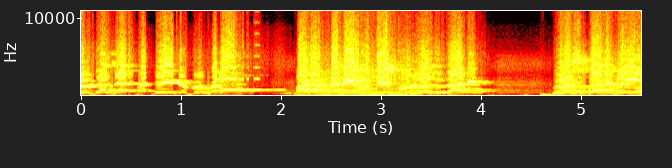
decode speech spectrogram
రెండోసారి మంత్రి అయ్యేటప్పుడు కూడా వాళ్ళందరినీ ఏముంది మూడు రోజులు రాలేదు. దోసుకొని పోయి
